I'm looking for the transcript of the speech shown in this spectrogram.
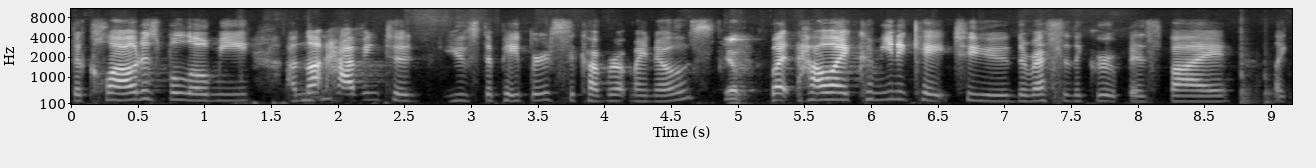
The cloud is below me. I'm not Mhm. having to use the papers to cover up my nose. Yep. But how I communicate to the rest of the group is by like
